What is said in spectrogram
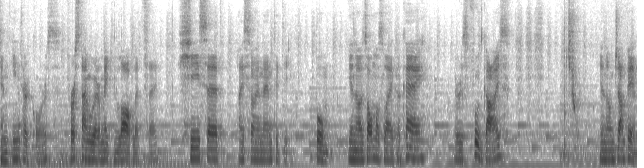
an intercourse, first time we were making love, let's say, she said, I saw an entity. Boom. You know, it's almost like, okay, there is food, guys you know, jump in.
